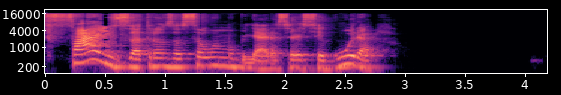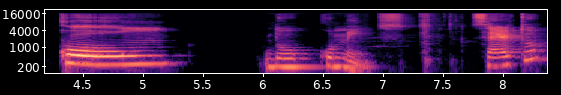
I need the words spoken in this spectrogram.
faz a transação imobiliária ser segura com documentos, certo?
